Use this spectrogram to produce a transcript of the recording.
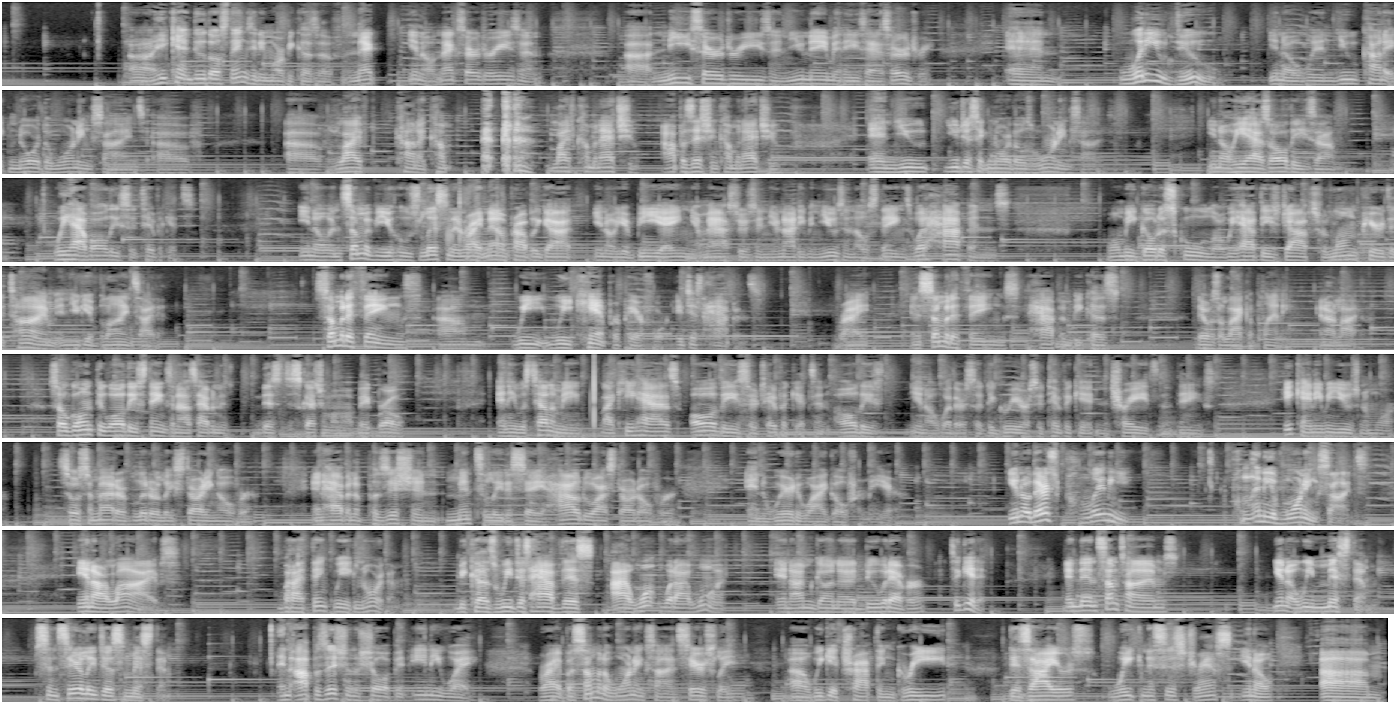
uh, he can't do those things anymore because of neck, you know, neck surgeries and uh, knee surgeries and you name it, he's had surgery. And what do you do, you know, when you kind of ignore the warning signs of of life kind of come life coming at you, opposition coming at you, and you you just ignore those warning signs. You know, he has all these um, we have all these certificates you know, and some of you who's listening right now probably got, you know, your BA and your master's and you're not even using those things. What happens when we go to school or we have these jobs for long periods of time and you get blindsided? Some of the things um, we we can't prepare for. It just happens, right? And some of the things happen because there was a lack of planning in our life. So going through all these things, and I was having this discussion with my big bro and he was telling me like he has all these certificates and all these you know whether it's a degree or certificate and trades and things he can't even use no more. So it's a matter of literally starting over and having a position mentally to say how do i start over and where do i go from here? You know there's plenty plenty of warning signs in our lives but i think we ignore them because we just have this I want what I want and I'm to do whatever to get it. And then sometimes, you know, we miss them, sincerely just miss them. And opposition will show up in any way, right? But some of the warning signs, seriously, uh, we get trapped in greed, desires, weaknesses, strengths, you know, um,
